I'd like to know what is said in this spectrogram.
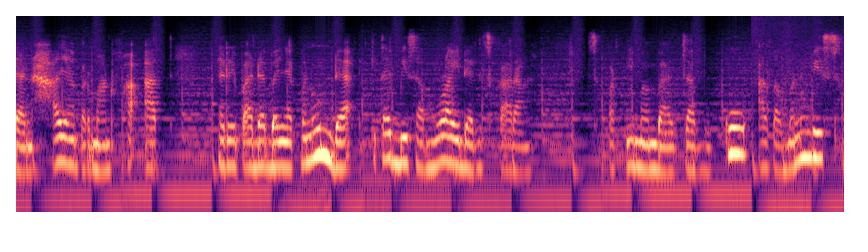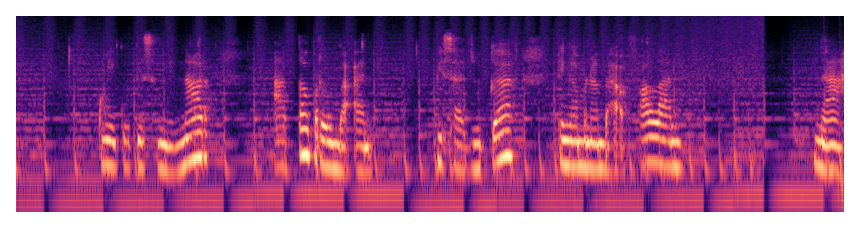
dan hal yang bermanfaat. Daripada banyak menunda, kita bisa mulai dari sekarang. Seperti membaca buku atau menulis, mengikuti seminar, atau perlombaan. Bisa juga dengan menambah hafalan. Nah,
